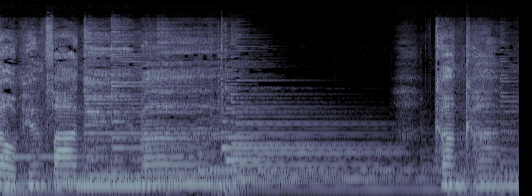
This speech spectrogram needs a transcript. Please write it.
照片发你们看看。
